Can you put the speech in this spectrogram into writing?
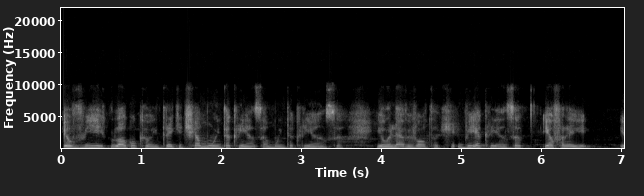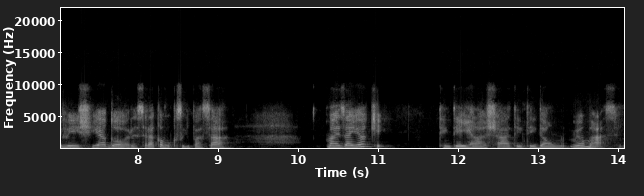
eu vi logo que eu entrei que tinha muita criança, muita criança. E eu olhava em volta, vi a criança e eu falei, vixe, e agora? Será que eu vou conseguir passar? Mas aí, ok. Tentei relaxar, tentei dar o um, meu máximo.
